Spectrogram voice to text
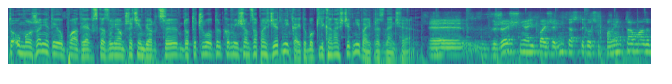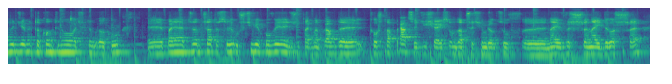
To umorzenie tej opłaty, jak wskazują przedsiębiorcy, dotyczyło tylko miesiąca października i to było kilkanaście dni, panie prezydencie. E, września i października, z tego co pamiętam, ale będziemy to kontynuować w tym roku. E, Panie redaktorze, trzeba też sobie uczciwie powiedzieć, że tak naprawdę koszta pracy dzisiaj są dla przedsiębiorców e, najwyższe, najdroższe.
